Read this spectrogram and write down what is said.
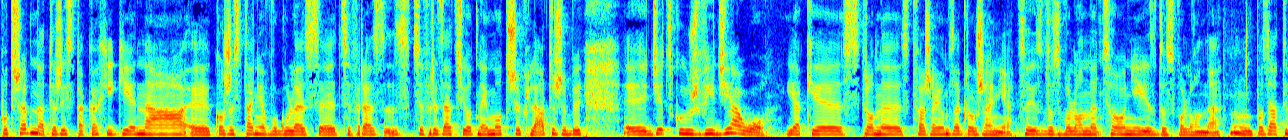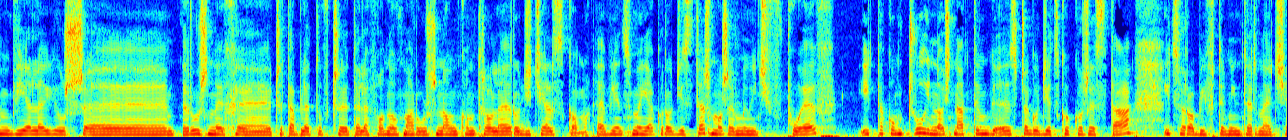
Potrzebna też jest taka higiena e, korzystania w ogóle z, e, cyfra, z cyfryzacji od najmłodszych lat, żeby e, dziecko już wiedziało, jakie strony stwarzają zagrożenie, co jest dozwolone, co nie jest dozwolone. Mm, poza tym wiele już różnych czy tabletów, czy telefonów ma różną kontrolę rodzicielską, więc my jako rodzic też możemy mieć wpływ i taką czujność nad tym, z czego dziecko korzysta i co robi w tym internecie.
